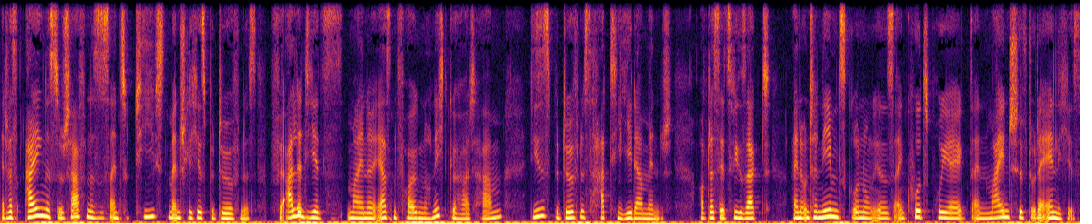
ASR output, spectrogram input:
Etwas Eigenes zu schaffen, das ist ein zutiefst menschliches Bedürfnis. Für alle, die jetzt meine ersten Folgen noch nicht gehört haben, dieses Bedürfnis hat jeder Mensch. Ob das jetzt, wie gesagt, eine Unternehmensgründung ist, ein Kurzprojekt, ein Mindshift oder ähnliches.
